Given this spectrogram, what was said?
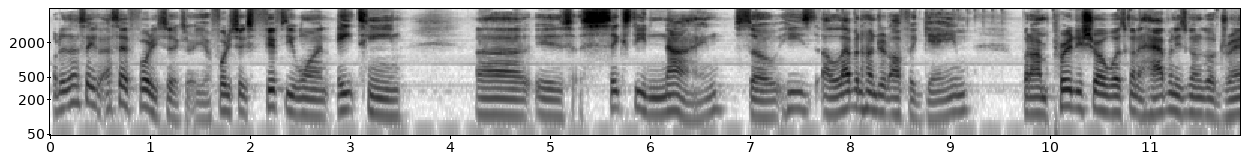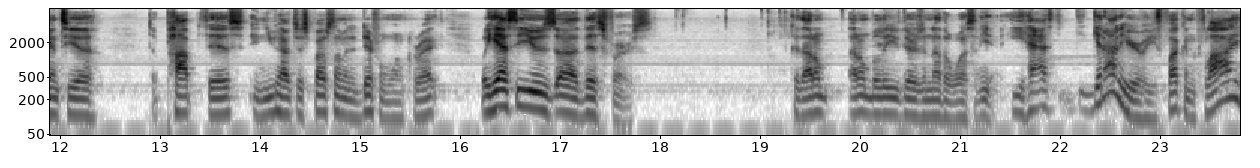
What did I say? I said 46, right? Yeah, 46, 51, 18 uh, is 69. So he's 1100 off a game. But I'm pretty sure what's going to happen. He's going to go Drancia to pop this, and you have to special summon a different one, correct? Well, he has to use uh, this first, because I don't, I don't believe there's another Western. Yeah, he has to get out of here. If he fucking fly,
